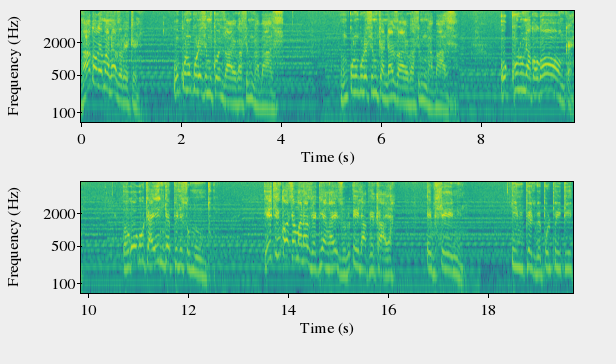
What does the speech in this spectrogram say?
ngakho ke manazarethe uNkulunkulu esimkhonzayo kasimngabazi. uNkulunkulu esimthandazayo kasimngabazi. Okukhulu nakho konke okokuthi ayinto ephilisa umuntu. Yithi inkosi yamanazethi yangayizulu ilapha ekhaya ebuhleni imphezu kwepulpiti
